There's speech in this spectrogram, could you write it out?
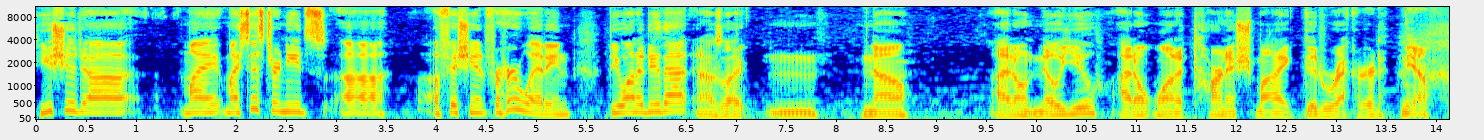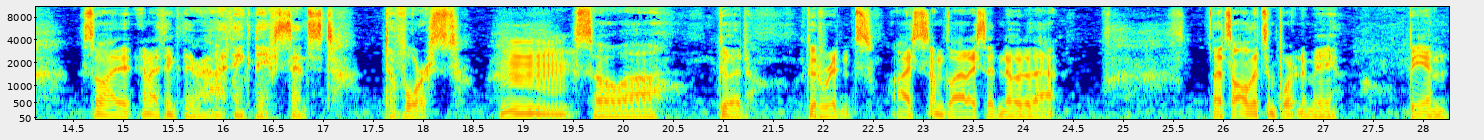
You should. Uh, my my sister needs uh, officiant for her wedding. Do you want to do that? And I was like, mm, No, I don't know you. I don't want to tarnish my good record. Yeah. So I and I think they're I think they've sensed divorced. Hmm. So uh, good, good riddance. I am glad I said no to that. That's all that's important to me. Being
